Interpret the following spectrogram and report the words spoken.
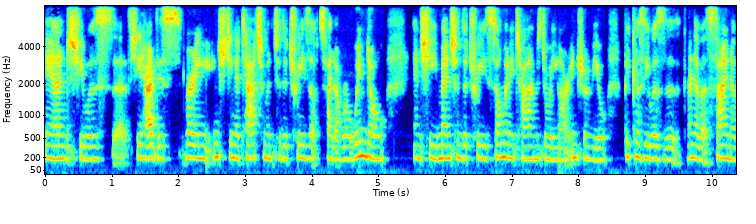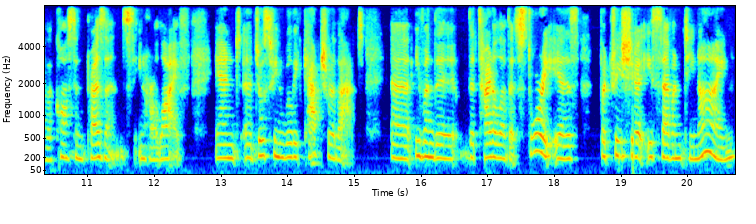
And she was uh, she had this very interesting attachment to the trees outside of her window. And she mentioned the trees so many times during our interview because it was a, kind of a sign of a constant presence in her life. And uh, josephine really captured that. Uh, even the the title of that story is patricia is 79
